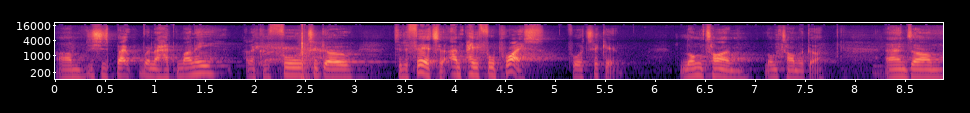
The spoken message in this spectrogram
Um, this is back when I had money and I could afford to go to the theatre and pay full price for a ticket. Long time, long time ago. And um,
